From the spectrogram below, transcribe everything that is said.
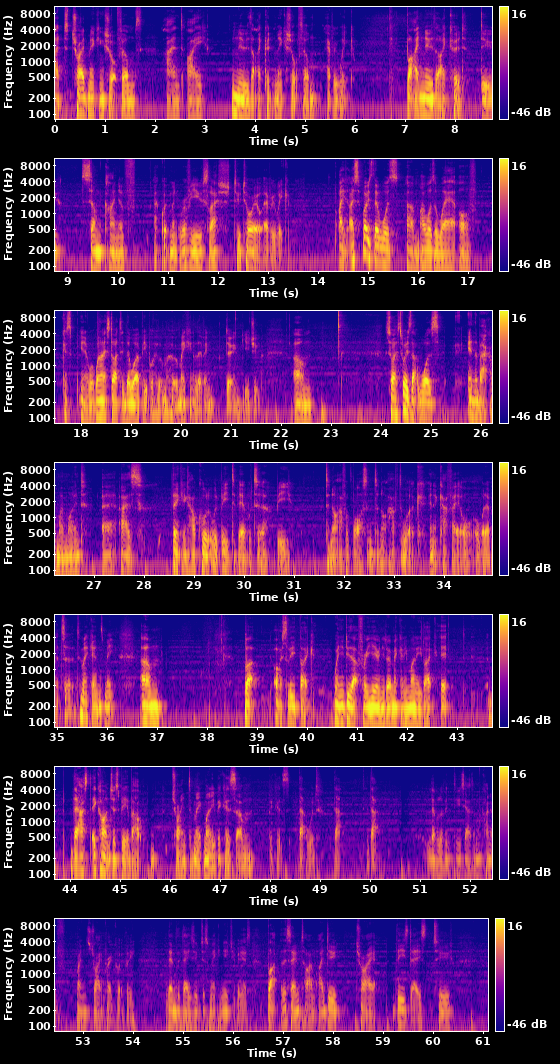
I'd tried making short films, and I knew that I couldn't make a short film every week, but I knew that I could do some kind of equipment review slash tutorial every week. I, I suppose there was um, I was aware of because you know when I started there were people who were, who were making a living doing YouTube. Um, so I suppose that was in the back of my mind uh, as thinking how cool it would be to be able to be to not have a boss and to not have to work in a cafe or, or whatever to, to make ends meet. Um, but obviously, like when you do that for a year and you don't make any money, like it, there has to, it can't just be about trying to make money because um, because that would that that level of enthusiasm kind of runs dry pretty quickly. At the end of the day, you're just making YouTube videos. But at the same time, I do try these days to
